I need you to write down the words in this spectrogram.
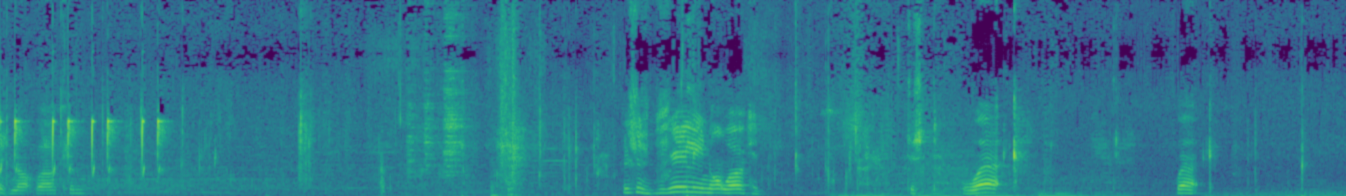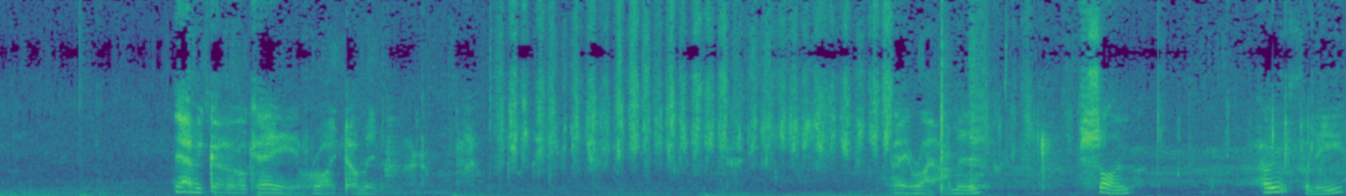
Is not working. This is really not working. Just work. Work. There we go, okay, right, come in. Okay, right, I'm in. So, hopefully,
